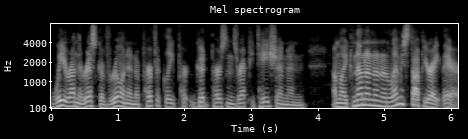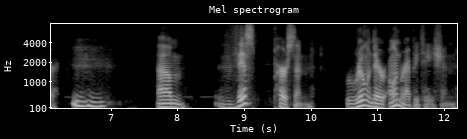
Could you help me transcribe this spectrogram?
we run the risk of ruining a perfectly per- good person's reputation. And I'm like, no, no, no, no. Let me stop you right there. Mm-hmm. Um, this person ruined their own reputation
